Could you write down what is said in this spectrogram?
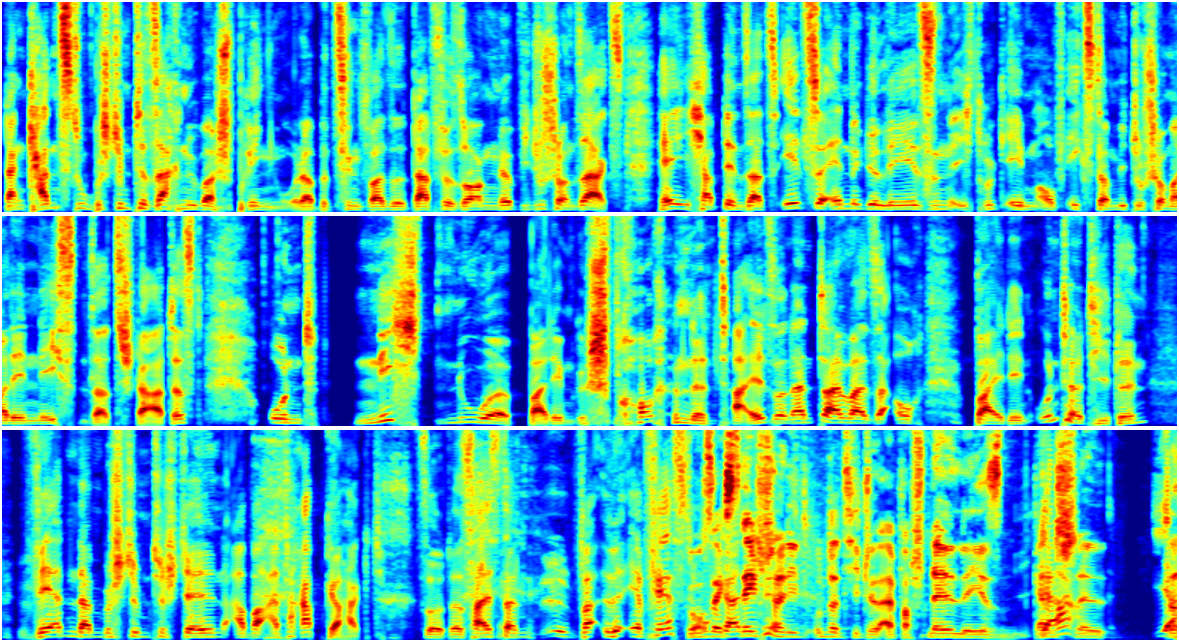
dann kannst du bestimmte Sachen überspringen oder beziehungsweise dafür sorgen, ne, wie du schon sagst, hey, ich habe den Satz eh zu Ende gelesen, ich drücke eben auf X, damit du schon mal den nächsten Satz startest. Und nicht nur bei dem gesprochenen Teil, sondern teilweise auch bei den Untertiteln werden dann bestimmte Stellen aber einfach abgehackt. So, das heißt dann äh, erfährst du, du musst extrem schnell die Untertitel einfach schnell lesen, ganz ja, schnell ja,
